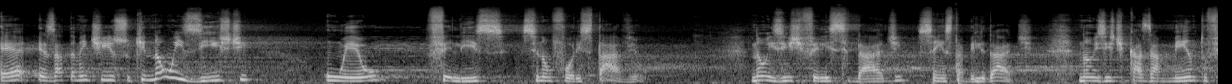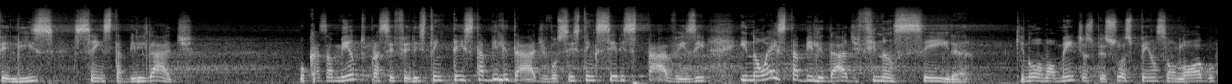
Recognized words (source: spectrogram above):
é exatamente isso: que não existe um eu feliz se não for estável. Não existe felicidade sem estabilidade. Não existe casamento feliz sem estabilidade. O casamento, para ser feliz, tem que ter estabilidade. Vocês têm que ser estáveis. E, e não é estabilidade financeira, que normalmente as pessoas pensam logo,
